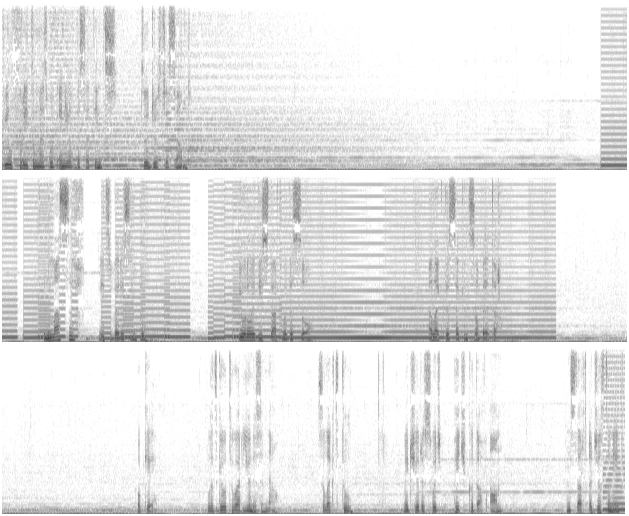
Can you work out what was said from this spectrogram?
Feel free to mess with any of the settings to adjust your sound. In Massive, it's very simple. You already start with a saw. I like the second saw better. Okay, let's go to our unison now. Select 2, make sure to switch pitch cutoff on, and start adjusting it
